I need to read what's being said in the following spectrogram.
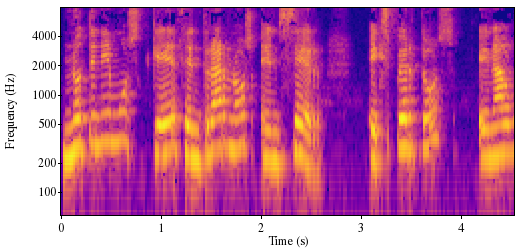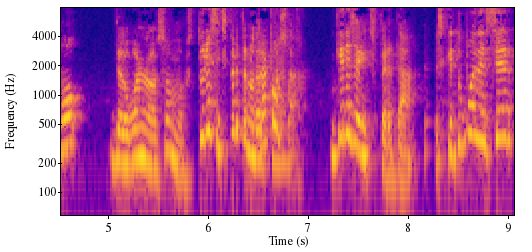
no tenemos que centrarnos en ser expertos en algo de lo cual no lo somos. Tú eres experto en otra cosa. ¿Qué eres experta? Es que tú puedes ser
